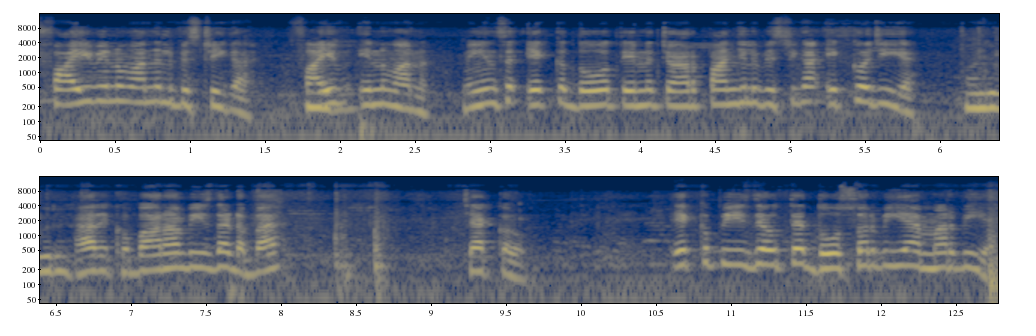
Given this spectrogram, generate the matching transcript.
5 ਇਨ 1 ਲਿਪਸਟਿਕ ਹੈ 5 ਇਨ 1 ਮੀਨਸ 1 2 3 4 5 ਲਿਪਸਟਿਕਾਂ ਇੱਕੋ ਜੀ ਹੈ। ਹਾਂਜੀ ਵੀਰੇ। ਆ ਦੇਖੋ 12 ਪੀਸ ਦਾ ਡੱਬਾ ਹੈ। ਚੈੱਕ ਕਰੋ। ਇੱਕ ਪੀਸ ਦੇ ਉੱਤੇ 200 ਰੁਪਏ ਐਮ ਆਰ ਪੀ ਹੈ।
